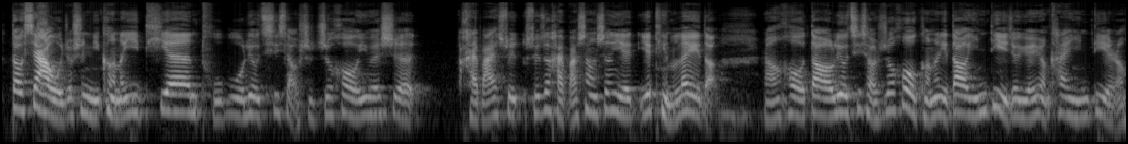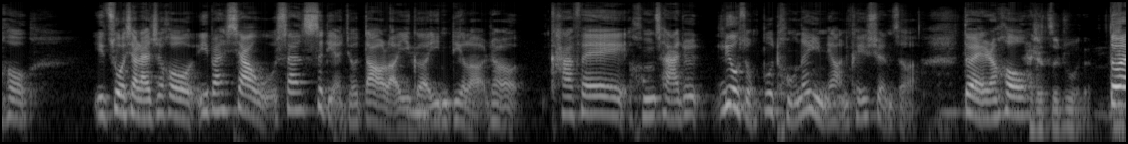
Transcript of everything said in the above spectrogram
到下午，就是你可能一天徒步六七小时之后，因为是海拔随随着海拔上升也也挺累的。然后到六七小时之后，可能你到营地就远远看营地，然后一坐下来之后，一般下午三四点就到了一个营地了，然后。咖啡、红茶，就六种不同的饮料，你可以选择。对，然后还是自助的。对，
